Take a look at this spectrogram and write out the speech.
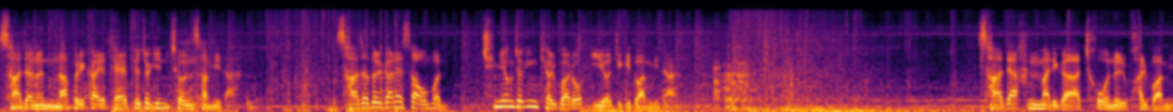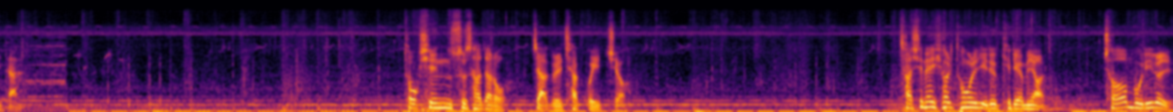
사자는 아프리카의 대표적인 전사입니다. 사자들 간의 싸움은 치명적인 결과로 이어지기도 합니다. 사자 한 마리가 초원을 활보합니다. 독신 수사자로 짝을 찾고 있죠. 자신의 혈통을 일으키려면 저 무리를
